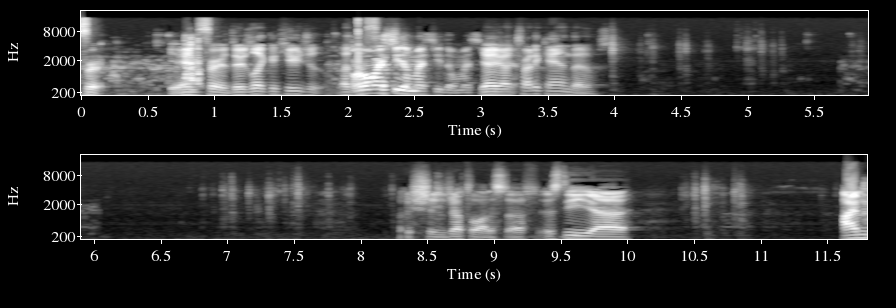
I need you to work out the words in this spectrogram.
For yeah, and Fur, there's like a huge. Oh, I see them. I see them. I see Yeah, them. yeah. Try to can those. Oh shit, you dropped a lot of stuff. It's the, uh... I'm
